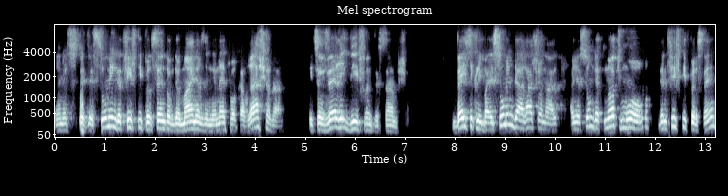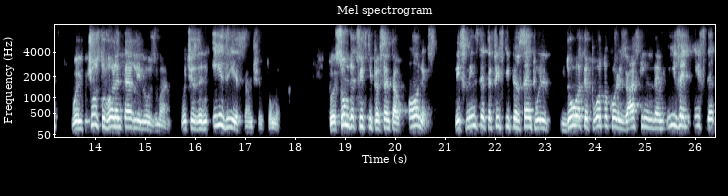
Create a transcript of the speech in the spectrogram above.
and it's, it's assuming that 50% of the miners in the network are rational, it's a very different assumption. Basically, by assuming they are rational, I assume that not more than 50% will choose to voluntarily lose money, which is an easy assumption to make. To assume that 50% are honest this means that the 50% will do what the protocol is asking them, even if there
